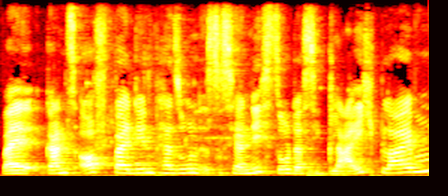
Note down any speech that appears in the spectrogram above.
Weil ganz oft bei den Personen ist es ja nicht so, dass sie gleich bleiben,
